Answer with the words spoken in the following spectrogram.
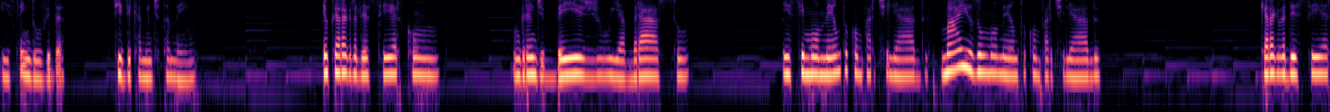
e, sem dúvida, fisicamente também. Eu quero agradecer com um grande beijo e abraço esse momento compartilhado, mais um momento compartilhado. Quero agradecer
